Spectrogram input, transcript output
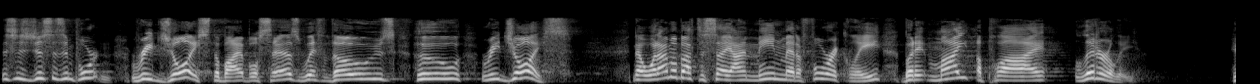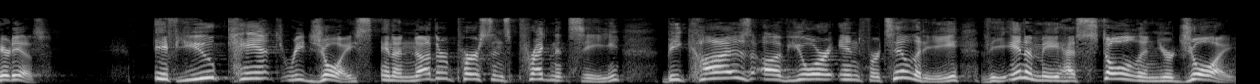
This is just as important. Rejoice, the Bible says, with those who rejoice. Now, what I'm about to say, I mean metaphorically, but it might apply literally. Here it is. If you can't rejoice in another person's pregnancy, because of your infertility, the enemy has stolen your joy.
